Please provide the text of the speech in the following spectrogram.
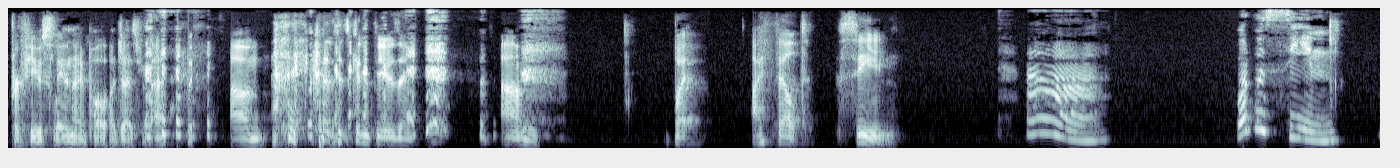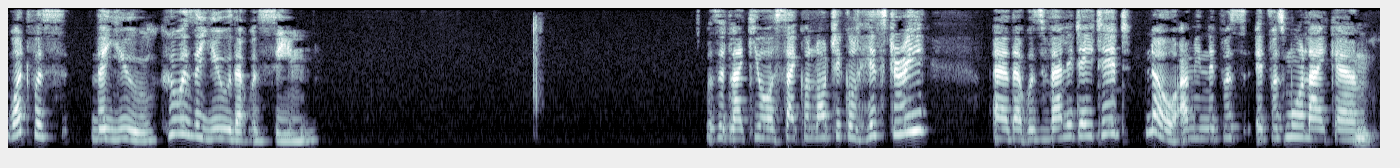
profusely, and I apologize for that, but um, because it's confusing. Um, but I felt seen. Ah, what was seen? What was the you? Who was the you that was seen? Was it like your psychological history uh, that was validated? No, I mean it was. It was more like um,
